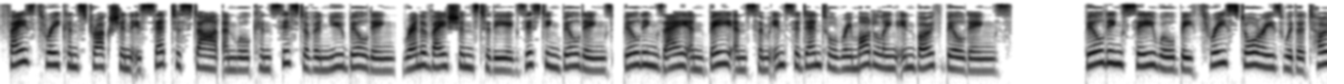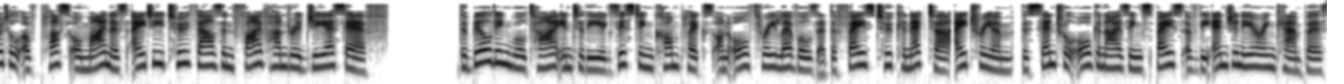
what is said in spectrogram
Phase 3 construction is set to start and will consist of a new building, renovations to the existing buildings, buildings A and B and some incidental remodeling in both buildings. Building C will be three stories with a total of plus or minus 82,500 GSF. The building will tie into the existing complex on all three levels at the Phase 2 connector atrium, the central organizing space of the engineering campus.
